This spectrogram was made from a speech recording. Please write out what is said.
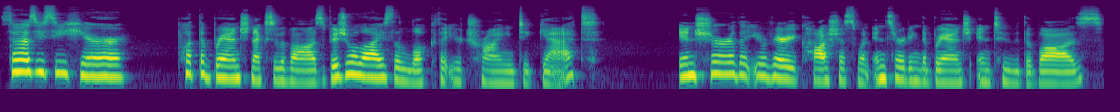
So as you see here, put the branch next to the vase, visualize the look that you're trying to get. Ensure that you're very cautious when inserting the branch into the vase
